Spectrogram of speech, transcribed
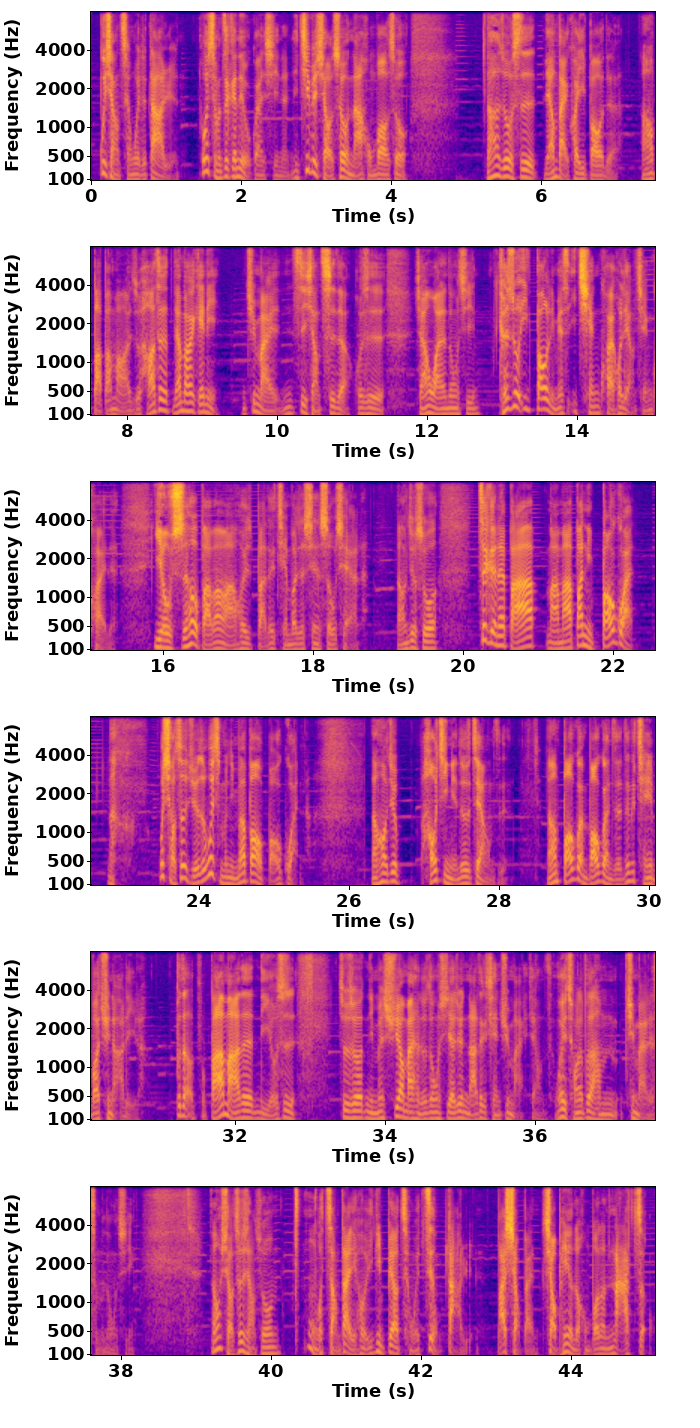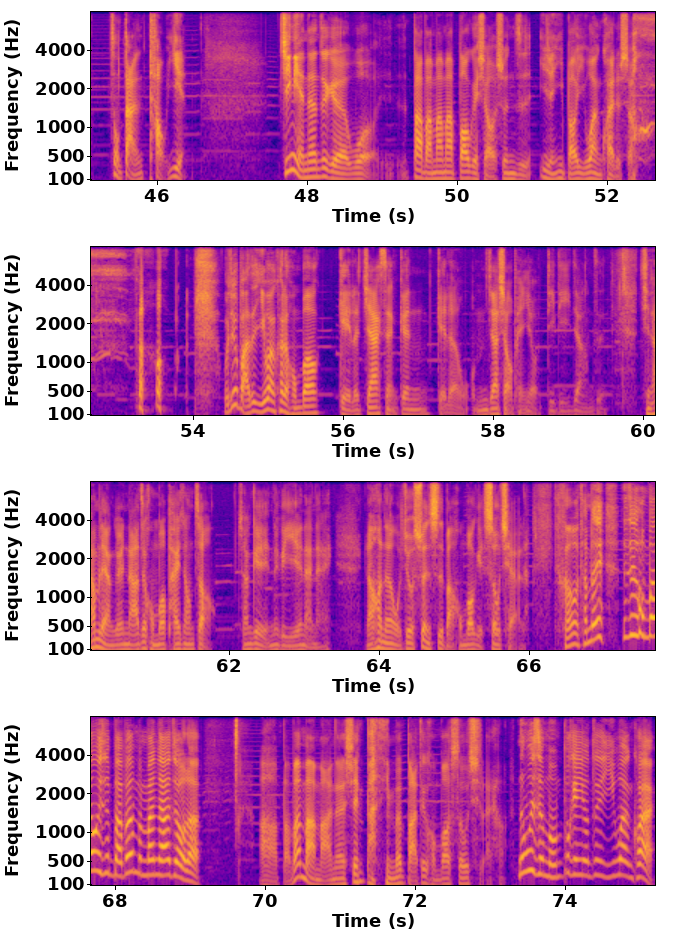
不想成为的大人。为什么这跟这有关系呢？你记不记得小时候拿红包的时候，然后如果是两百块一包的，然后爸爸妈妈就说：“好，这个两百块给你，你去买你自己想吃的或是想要玩的东西。”可是如果一包里面是一千块或两千块的，有时候爸爸妈妈会把这个钱包就先收起来了，然后就说：“这个呢，爸爸妈妈帮你保管。”我小时候觉得，为什么你们要帮我保管呢？然后就好几年都是这样子，然后保管保管着，这个钱也不知道去哪里了。不知道爸妈的理由是，就是说你们需要买很多东西啊，就拿这个钱去买这样子。我也从来不知道他们去买了什么东西。然后小时候想说，我长大以后一定不要成为这种大人，把小白小朋友的红包都拿走。这种大人讨厌。今年呢，这个我爸爸妈妈包给小孙子一人一包一万块的时候。然 后我就把这一万块的红包给了 Jackson，跟给了我们家小朋友弟弟这样子，请他们两个人拿着红包拍张照，传给那个爷爷奶奶。然后呢，我就顺势把红包给收起来了。然后他们哎，那这个红包为什么爸爸妈妈拿走了？啊，爸爸妈妈呢，先把你们把这个红包收起来哈。那为什么我们不可以用这一万块？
